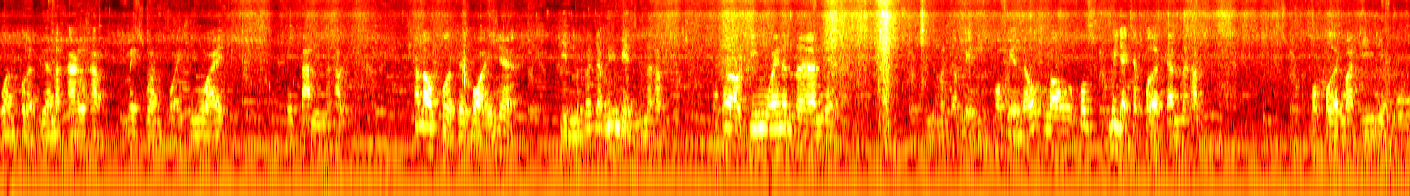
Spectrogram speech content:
ควรเปิดเดือนละครั้งครับ ไม่ควรปล่อยทิ้งไว้ให้ตันนะครับ ถ้าเราเปิดบ่อยๆเนี่ยกลิ่นมันก็จะไม่เหม็นนะครับ แต่ถ้าเราทิ้งไว้นานๆเนี่ยกลิ่นมันจะเหม็นพอเหม็นแล้วเราก็ไม่อยากจะเปิดกันนะครับ พอเปิดมาทีเนี่ยโอ้โห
